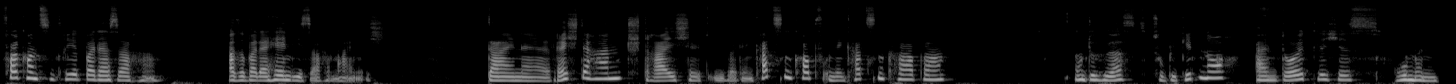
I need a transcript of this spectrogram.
voll konzentriert bei der Sache. Also bei der Handysache meine ich. Deine rechte Hand streichelt über den Katzenkopf und den Katzenkörper und du hörst zu Beginn noch ein deutliches Rummen.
